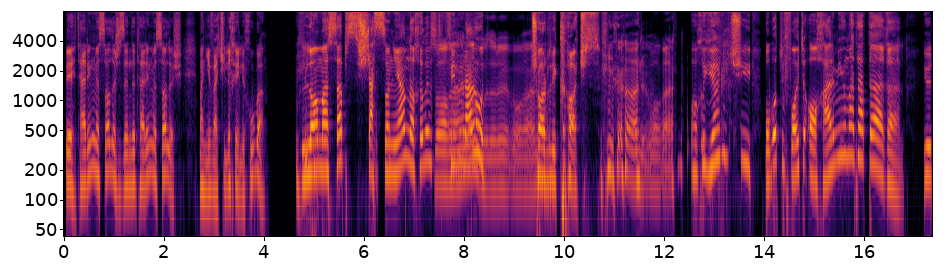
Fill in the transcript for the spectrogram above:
بهترین مثالش زنده ترین مثالش. من یه وکیل خیلی خوبم. لامصب 60 ثانیه هم داخل فیلم نبود آره، چارلی کاکس. آره واقعا. آخه یعنی چی؟ بابا تو فایت آخر میومد حداقل. یه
